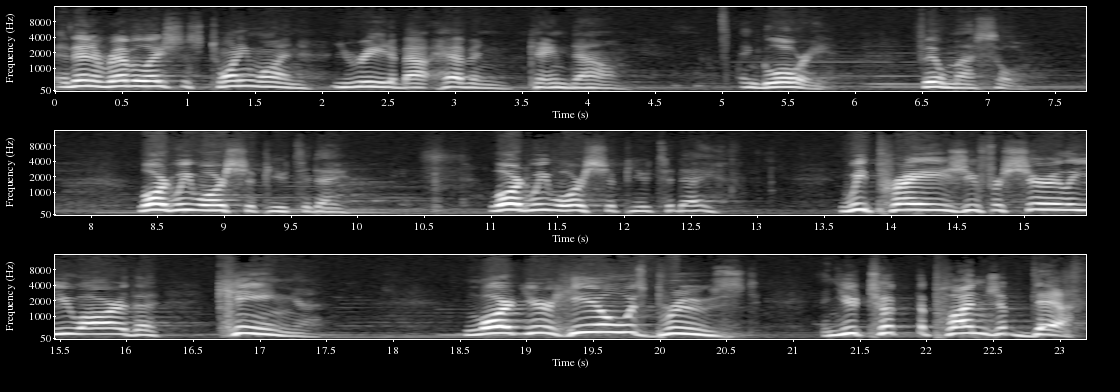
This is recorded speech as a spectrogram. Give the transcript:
And then in Revelations 21, you read about heaven came down and glory filled my soul. Lord, we worship you today. Lord, we worship you today. We praise you for surely you are the King. Lord, your heel was bruised and you took the plunge of death,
